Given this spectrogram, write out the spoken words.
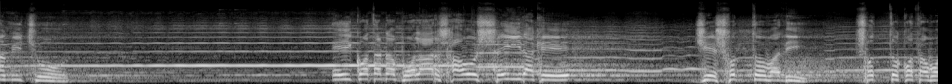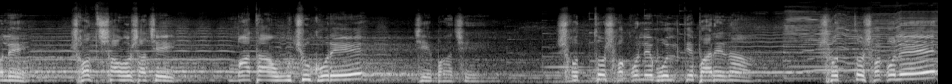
আমি চোর। এই কথাটা বলার সাহস সেই রাখে যে সত্যবাদী, সত্য কথা বলে, সৎ সাহস আছে, মাথা উঁচু করে যে বাঁচে। সত্য সকলে বলতে পারে না, সত্য সকলে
